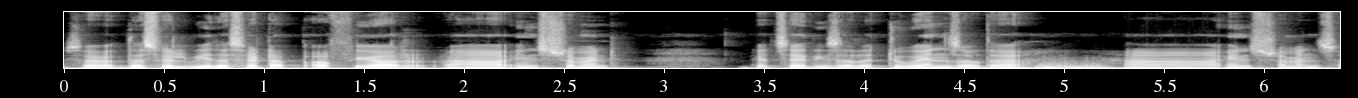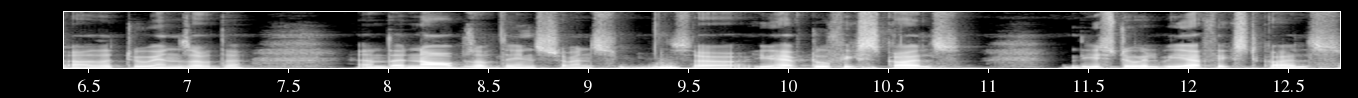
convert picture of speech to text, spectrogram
so this will be the setup of your uh, instrument. Let's say these are the two ends of the uh, instruments or the two ends of the and the knobs of the instruments. So you have two fixed coils. These two will be your fixed coils.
